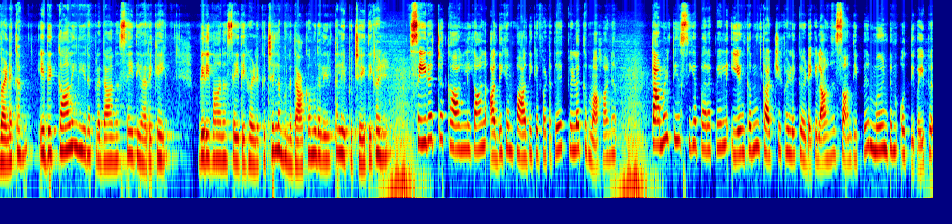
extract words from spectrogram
வணக்கம். இது காலை நேர பிரதான செய்தி அறிக்கை. விரிவான செய்திகளுக்கு செல்ல முன்னதாக முதலில் தலைப்புச் செய்திகள். சீரற்ற காலனியால் அதிகம் பாதிக்கப்பட்டது கிழக்கு மாகாணம். தமிழ் தேசிய பரப்பில் இயங்கும் கட்சிகளுக்கு இடையிலான சந்திப்பு மீண்டும் ஒத்திவைப்பு.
